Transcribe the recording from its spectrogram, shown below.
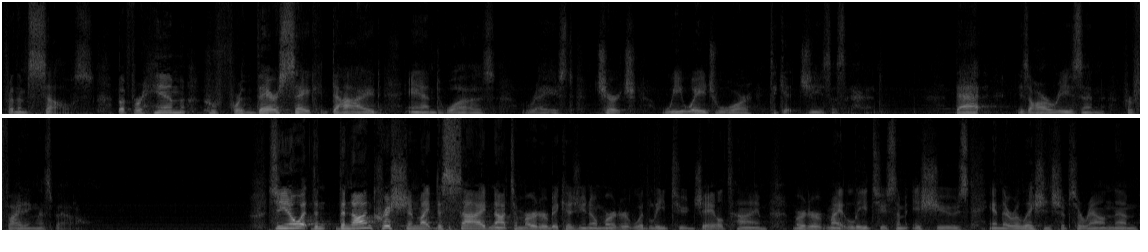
for themselves, but for him who for their sake died and was raised. Church, we wage war to get Jesus ahead. That is our reason for fighting this battle. So, you know what? The, the non Christian might decide not to murder because, you know, murder would lead to jail time. Murder might lead to some issues in their relationships around them.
